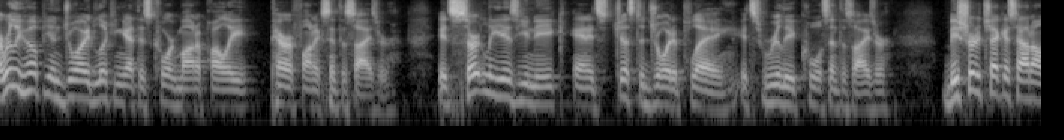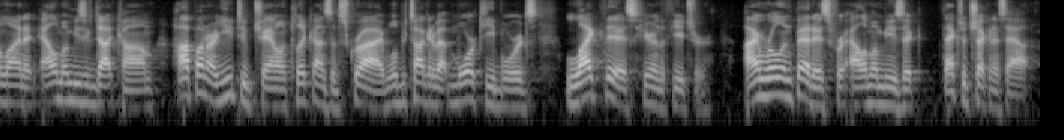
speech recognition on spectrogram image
I really hope you enjoyed looking at this Korg Mono/Poly paraphonic synthesizer. It certainly is unique and it's just a joy to play. It's really a cool synthesizer. Be sure to check us out online at alamomusic.com. Hop on our YouTube channel and click on subscribe. We'll be talking about more keyboards like this here in the future. I'm Roland Bettis for Alamo Music. Thanks for checking us out.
